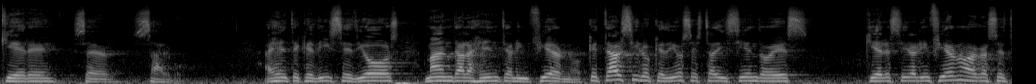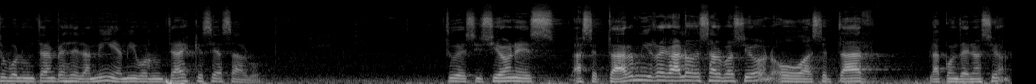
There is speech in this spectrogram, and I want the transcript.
quiere ser salvo. Hay gente que dice, Dios manda a la gente al infierno. ¿Qué tal si lo que Dios está diciendo es, ¿quieres ir al infierno? Hágase tu voluntad en vez de la mía. Mi voluntad es que sea salvo. Tu decisión es aceptar mi regalo de salvación o aceptar la condenación.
